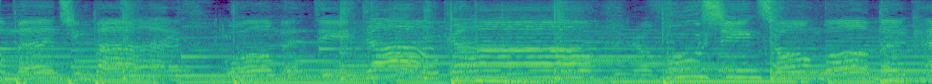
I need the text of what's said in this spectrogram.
我们敬拜，我们的祷告，让复兴从我们开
